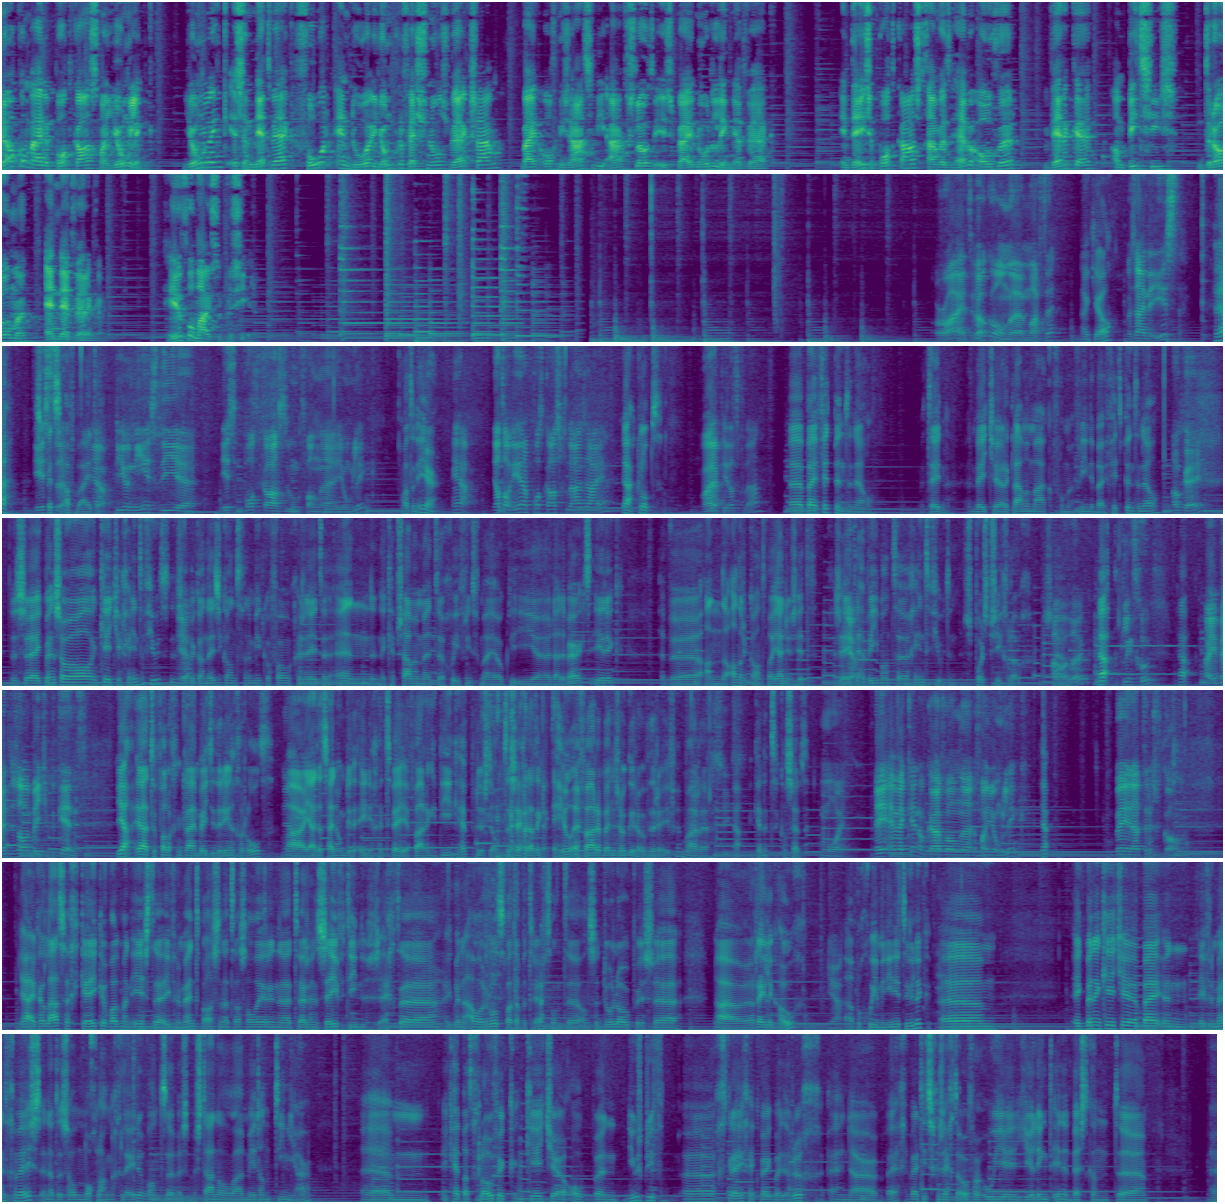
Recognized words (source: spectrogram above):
Welkom bij de podcast van Jonglink. Jonglink is een netwerk voor en door jong professionals werkzaam bij een organisatie die aangesloten is bij het Noorderlink-netwerk. In deze podcast gaan we het hebben over werken, ambities, dromen en netwerken. Heel veel luisterplezier. Alright, welkom uh, Marten. Dankjewel. We zijn de eerste. Ja, eerste afbijten. Ja, pioniers die uh, de eerste podcast doen van uh, Jong Link. Wat een eer. Ja. Je had al eerder een podcast gedaan, zei je? Ja, klopt. Waar heb je dat gedaan? Uh, bij fit.nl. Meteen een beetje reclame maken voor mijn vrienden bij fit.nl. Oké. Dus ik ben zo al een keertje geïnterviewd. Dus heb ik aan deze kant van de microfoon gezeten. En ik heb samen met een goede vriend van mij ook die daar werkt, Erik hebben we aan de andere kant, waar jij nu zit, gezeten, hebben we iemand uh, geïnterviewd, een sportpsycholoog. Dus, oh, uh, leuk. Ja. Klinkt goed. Ja. Nou, je bent dus al een beetje bekend. Ja, ja toevallig een klein beetje erin gerold. Maar ja, dat zijn ook de enige twee ervaringen die ik heb. Dus om te zeggen dat ik heel ervaren ben, is ook weer overdreven. Maar ja, uh, ja ik ken het concept. Mooi. Hey, en wij kennen elkaar van, van Jong Link. Ja. Hoe ben je daar terechtgekomen? Ja, ik had laatst gekeken wat mijn eerste evenement was. En dat was alweer in uh, 2017. Dus echt, uh, ik ben een oude rot wat dat betreft. Want uh, onze doorloop is nou, redelijk hoog. Ja. op een goede manier natuurlijk. Mm -hmm. um, ik ben een keertje bij een evenement geweest. En dat is al nog langer geleden. Want we bestaan al meer dan tien jaar. Um, ik heb dat geloof ik een keertje op een nieuwsbrief gekregen. Ik werk bij de rug. En daar werd iets gezegd over hoe je je LinkedIn het best kunt uh,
